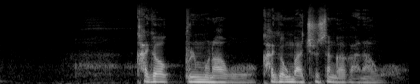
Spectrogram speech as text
가격 불문하고 가격 맞출 생각 안 하고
